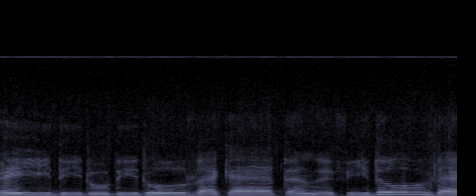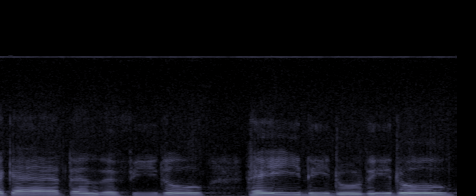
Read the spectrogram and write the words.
Hey diddle diddle, the cat and the fiddle, the cat and the fiddle. Hey diddle diddle.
